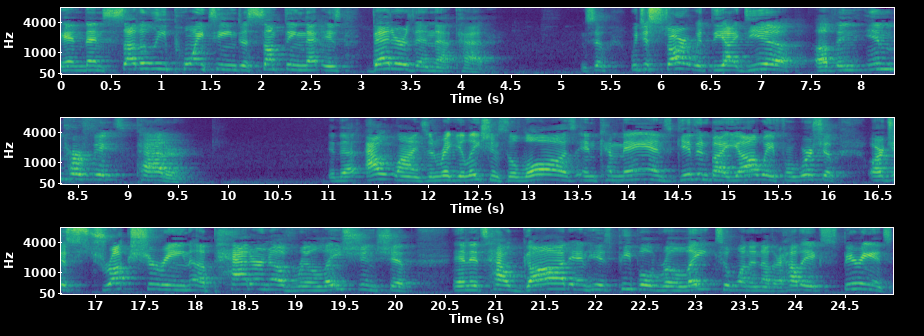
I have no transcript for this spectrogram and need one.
and then subtly pointing to something that is better than that pattern. And so we just start with the idea of an imperfect pattern. In the outlines and regulations, the laws and commands given by Yahweh for worship are just structuring a pattern of relationship. And it's how God and his people relate to one another, how they experience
